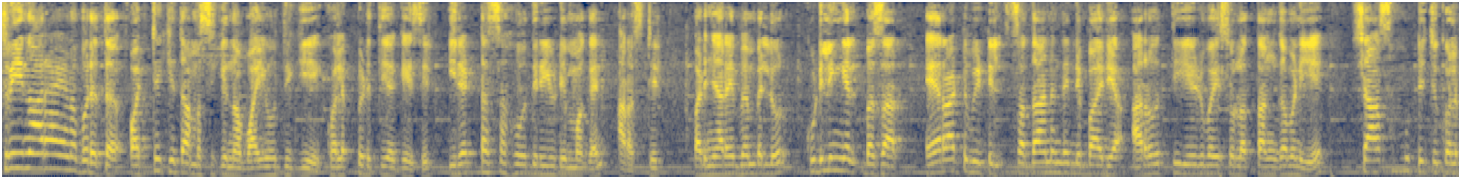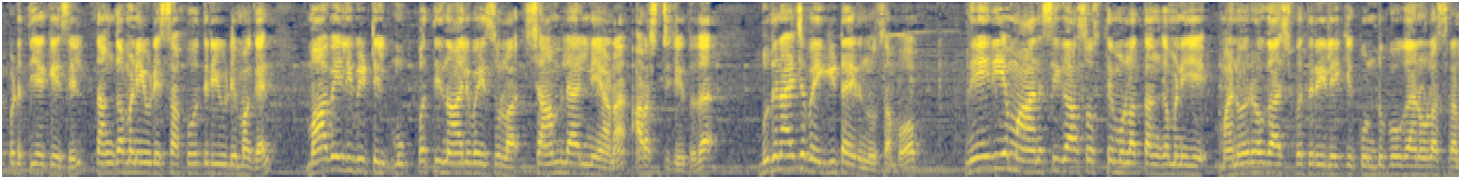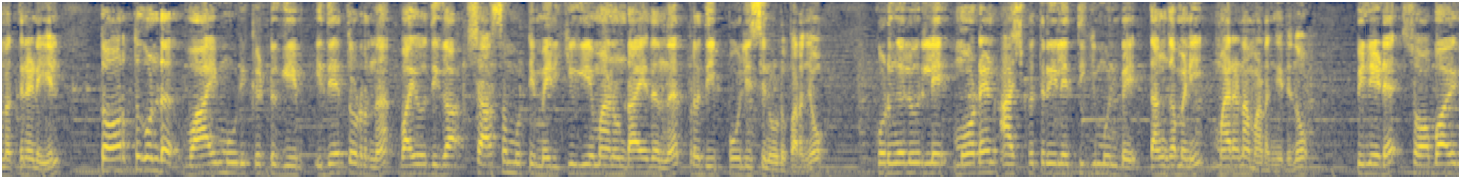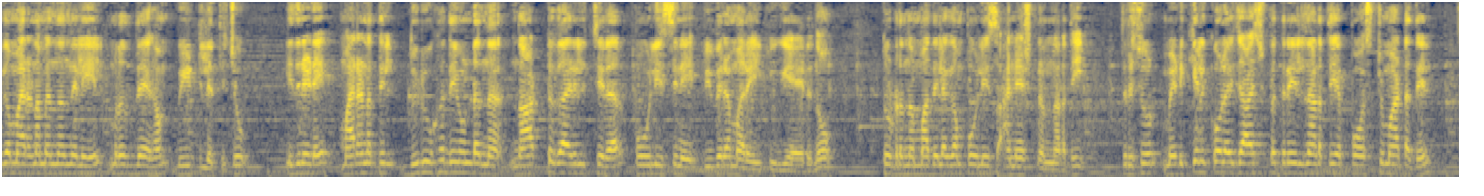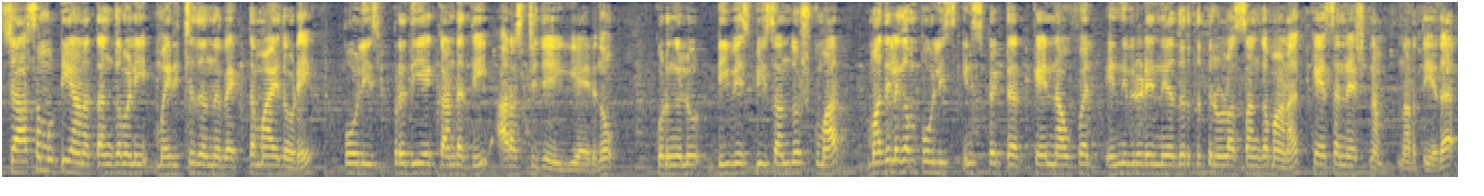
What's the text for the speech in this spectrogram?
ശ്രീനാരായണപുരത്ത് ഒറ്റയ്ക്ക് താമസിക്കുന്ന വയോധികയെ കൊലപ്പെടുത്തിയ കേസിൽ ഇരട്ട സഹോദരിയുടെ മകൻ അറസ്റ്റിൽ. പടിഞ്ഞാറെ ബെമ്പല്ലൂർ കുടിലിങ്ങൽ ബസാർ ഏറാട്ട് വീട്ടിൽ സദാനന്ദന്റെ ഭാര്യ അറുപത്തിയേഴ് വയസ്സുള്ള തങ്കമണിയെ ശ്വാസം മുട്ടിച്ച് കൊലപ്പെടുത്തിയ കേസിൽ തങ്കമണിയുടെ സഹോദരിയുടെ മകൻ മാവേലി വീട്ടിൽ മുപ്പത്തിനാല് വയസ്സുള്ള ശ്യാംലാലിനെയാണ് അറസ്റ്റ് ചെയ്തത്. ബുധനാഴ്ച വൈകിട്ടായിരുന്നു സംഭവം. നേരിയ മാനസികാസ്വാസ്ഥ്യമുള്ള തങ്കമണിയെ മനോരോഗ ആശുപത്രിയിലേക്ക് കൊണ്ടുപോകാനുള്ള ശ്രമത്തിനിടയിൽ തോർത്തുകൊണ്ട് വായ് മൂടിക്കെട്ടുകയും ഇതേ തുടർന്ന് വയോധിക ശ്വാസം മുട്ടി മരിക്കുകയുമാണ് ഉണ്ടായതെന്ന് പ്രതി പോലീസിനോട് പറഞ്ഞു. കൊടുങ്ങല്ലൂരിലെ മോഡേൺ ആശുപത്രിയിൽ എത്തിക്കും മുൻപേ തങ്കമണി മരണമടഞ്ഞിരുന്നു. പിന്നീട് സ്വാഭാവിക മരണമെന്ന നിലയിൽ മൃതദേഹം വീട്ടിലെത്തിച്ചു. ഇതിനിടെ മരണത്തിൽ ദുരൂഹതയുണ്ടെന്ന് നാട്ടുകാരിൽ ചിലർ പോലീസിനെ വിവരമറിയിക്കുകയായിരുന്നു. തുടർന്ന് മതിലകം പോലീസ് അന്വേഷണം നടത്തി. തൃശൂർ മെഡിക്കൽ കോളേജ് ആശുപത്രിയിൽ നടത്തിയ പോസ്റ്റ്മോർട്ടത്തിൽ ശ്വാസം മുട്ടിയാണ് തങ്കമണി മരിച്ചതെന്ന് വ്യക്തമായതോടെ പോലീസ് പ്രതിയെ കണ്ടെത്തി അറസ്റ്റ് ചെയ്യുകയായിരുന്നു. Kodungallur DYSP Santhosh Kumar Mathilakam police inspector K Noufal എന്നിവരുടെ നേതൃത്വത്തിലുള്ള സംഘമാണ് കേസന്വേഷണം നടത്തിയത്.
